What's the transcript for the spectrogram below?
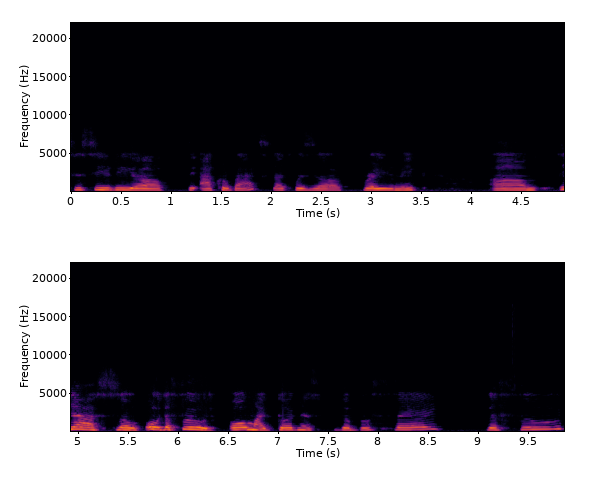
to see the uh, the acrobats. That was uh, very unique. Um, yeah. So, oh, the food. Oh my goodness, the buffet, the food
